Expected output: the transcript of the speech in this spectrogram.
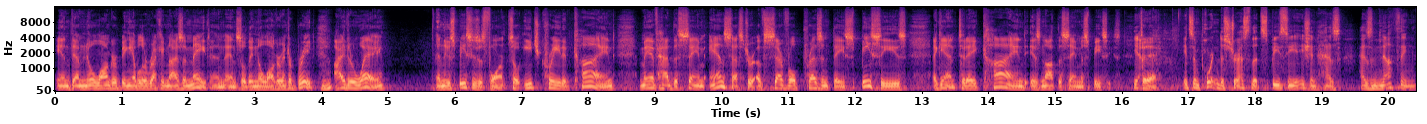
in them no longer being able to recognize a mate, and, and so they no longer interbreed. Mm-hmm. Either way, a new species is formed. So each created kind may have had the same ancestor of several present day species. Again, today, kind is not the same as species. Yeah. Today. It's important to stress that speciation has, has nothing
